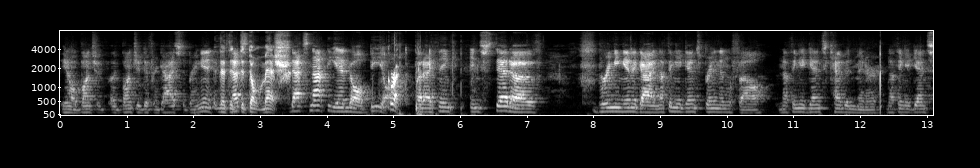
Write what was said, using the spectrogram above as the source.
you know a bunch of a bunch of different guys to bring in. That, that, that don't mesh. that's not the end all be all. Correct. But I think instead of bringing in a guy, nothing against Brandon LaFell, nothing against Kevin Minter, nothing against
